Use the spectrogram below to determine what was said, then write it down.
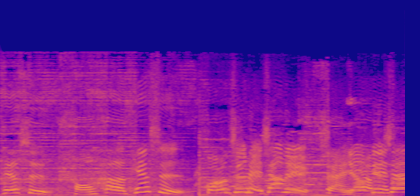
天使、红鹤天使、光之美少女闪耀变身。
